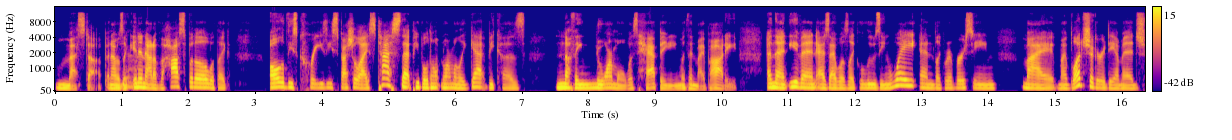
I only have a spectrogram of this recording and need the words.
messed up. And I was like yeah. in and out of the hospital with like all of these crazy specialized tests that people don't normally get because nothing normal was happening within my body. And then even as I was like losing weight and like reversing my my blood sugar damage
